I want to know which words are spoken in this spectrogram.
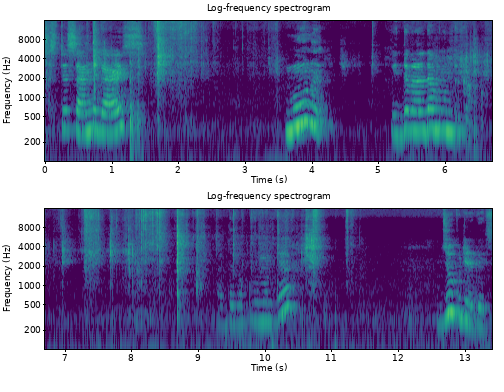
ஃபஸ்ட்டு சன்னு கைஸ் மூணு இந்த கலர் தான் மூணு இருக்கான் அதுக்கப்புறமேட்டு ஜூபிட்டர் கைஸ்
